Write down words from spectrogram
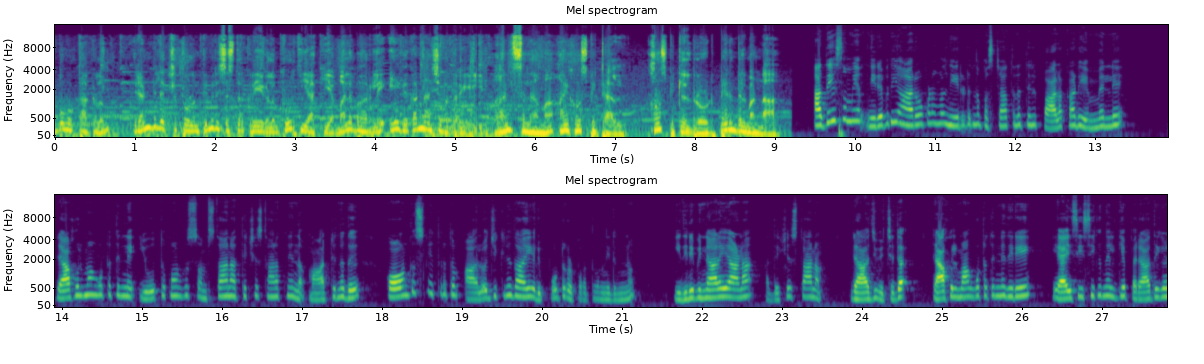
ഉപഭോക്താക്കളും രണ്ട് ലക്ഷത്തോളം തിമിര ശസ്ത്രക്രിയകളും പൂർത്തിയാക്കിയ മലബാറിലെ ഏക കണ്ണാശുപത്രി Ansalama eye hospital hospital road Perinthalmanna. അതേസമയം നിരവധി ആരോപണങ്ങൾ നേരിടുന്ന പശ്ചാത്തലത്തിൽ Palakkad M L A Rahul മാങ്കൂട്ടത്തിനെ യൂത്ത് കോൺഗ്രസ് സംസ്ഥാന അധ്യക്ഷ സ്ഥാനത്ത് നിന്ന് മാറ്റുന്നത് കോൺഗ്രസ് നേതൃത്വം ആലോചിക്കുന്നതായി റിപ്പോർട്ടുകൾ പുറത്തുവന്നിരുന്നു ഇതിന് പിന്നാലെയാണ് അധ്യക്ഷ സ്ഥാനം രാജിവെച്ചത്. രാഹുൽ മാങ്കൂട്ടത്തിനെതിരെ എ ഐ സി സിക്ക് നൽകിയ പരാതികൾ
